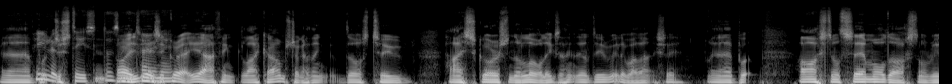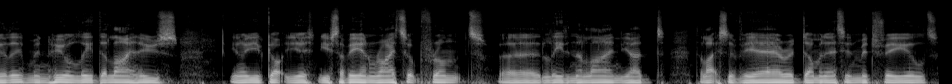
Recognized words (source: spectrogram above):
Uh, he looks just, decent, doesn't oh, he? He's a great, yeah. I think like Armstrong, I think those two high scorers from the lower leagues, I think they'll do really well actually. Uh, but Arsenal, same old Arsenal, really. I mean, who'll lead the line? Who's you know, you've got your use of Ian Wright up front, uh, leading the line. You had the likes of Vieira dominating midfield.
